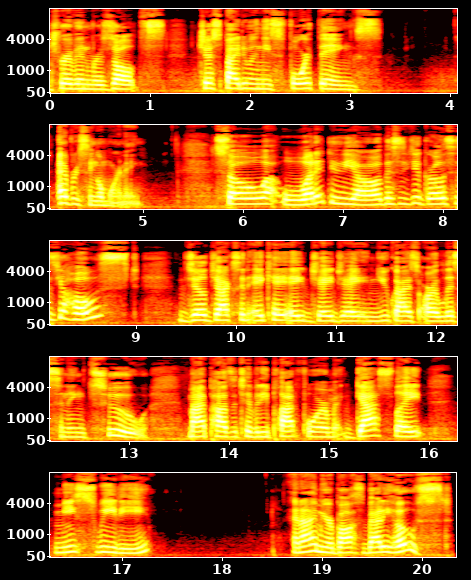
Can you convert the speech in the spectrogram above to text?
driven results just by doing these four things every single morning. So, what it do, y'all? This is your girl, this is your host, Jill Jackson, aka JJ, and you guys are listening to my positivity platform, Gaslight Me Sweetie. And I'm your boss baddie host.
